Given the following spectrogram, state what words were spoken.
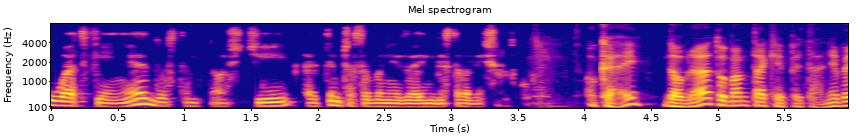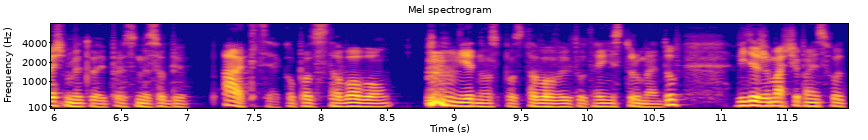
ułatwienie dostępności e, tymczasowo niezainwestowanych środków. Okej, okay, dobra, to mam takie pytanie. Weźmy tutaj powiedzmy sobie akcję jako podstawową, jedną z podstawowych tutaj instrumentów. Widzę, że macie Państwo,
